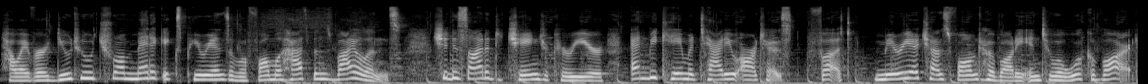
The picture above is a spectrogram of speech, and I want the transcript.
However, due to traumatic experience of her former husband's violence, she decided to change her career and became a tattoo artist. First, Maria transformed her body into a work of art.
